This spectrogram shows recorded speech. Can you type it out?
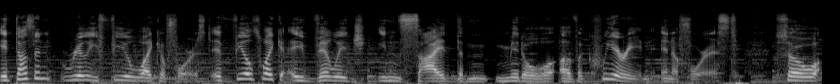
it doesn't really feel like a forest. It feels like a village inside the middle of a clearing in a forest. So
